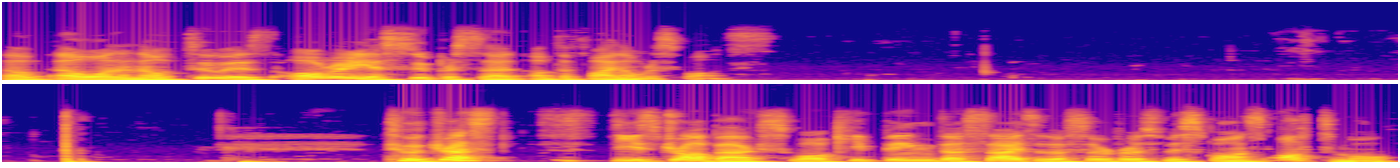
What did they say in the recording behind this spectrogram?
of L1 and L2 is already a superset of the final response. To address these drawbacks while keeping the size of the server's response optimal,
